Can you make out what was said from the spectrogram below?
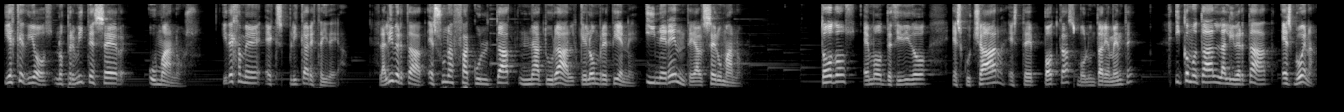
Y es que Dios nos permite ser humanos. Y déjame explicar esta idea. La libertad es una facultad natural que el hombre tiene, inherente al ser humano. Todos hemos decidido escuchar este podcast voluntariamente y como tal la libertad es buena.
